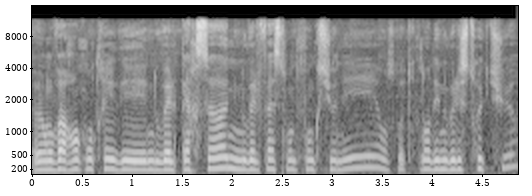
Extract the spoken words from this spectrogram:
Euh, on va rencontrer des nouvelles personnes, une nouvelle façon de fonctionner, on se retrouve dans des nouvelles structures.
